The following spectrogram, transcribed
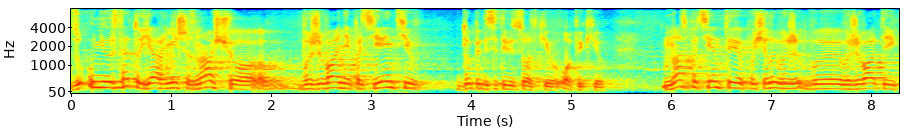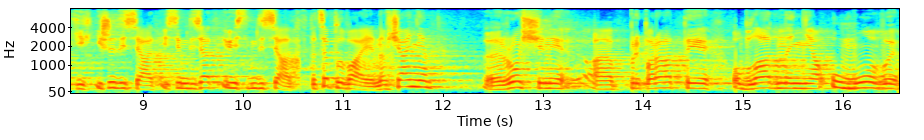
З університету я раніше знав, що виживання пацієнтів до 50% опіків. У нас пацієнти почали виживати яких і 60, і 70, і 80. На це впливає навчання, розчини, препарати, обладнання, умови.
